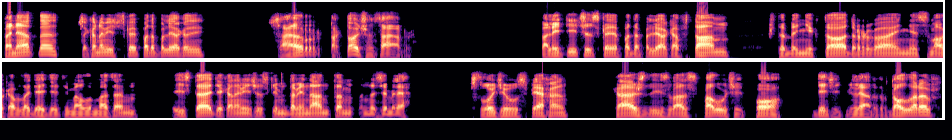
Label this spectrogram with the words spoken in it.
Понятно? С экономической подоплекой? Сэр, так точно, сэр. Политическая подоплека в том, чтобы никто другой не смог овладеть этим алмазом и стать экономическим доминантом на Земле. В случае успеха каждый из вас получит по 10 миллиардов долларов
